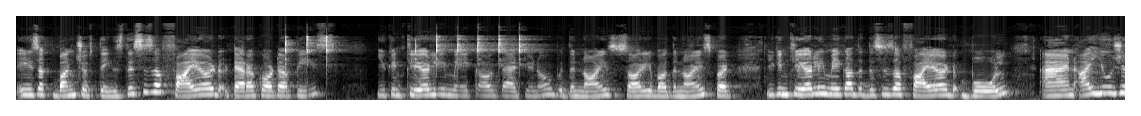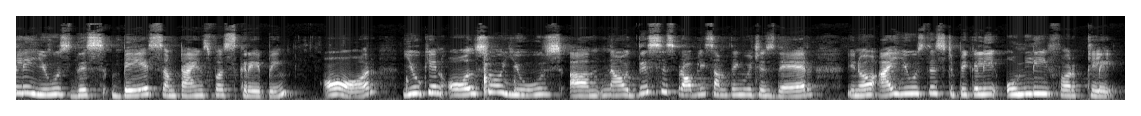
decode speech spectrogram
is a bunch of things. This is a fired terracotta piece. You can clearly make out that you know with the noise. Sorry about the noise but you can clearly make out that this is a fired bowl. And i usually use this base sometimes for scraping or you can also use um, now this is probably something which is there you know I use this typically only for clay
